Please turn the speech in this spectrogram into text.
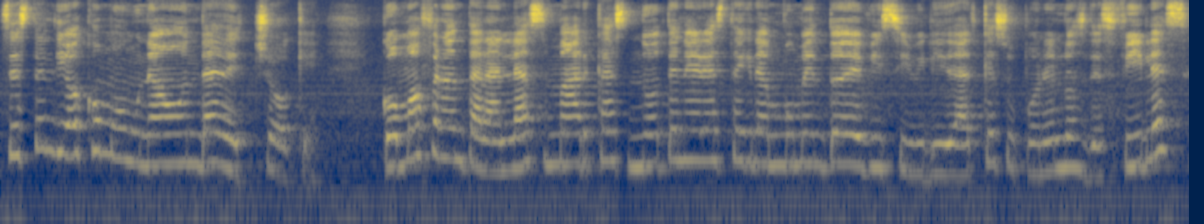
se extendió como una onda de choque ¿Cómo afrontarán las marcas no tener este gran momento de visibilidad que suponen los desfiles?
